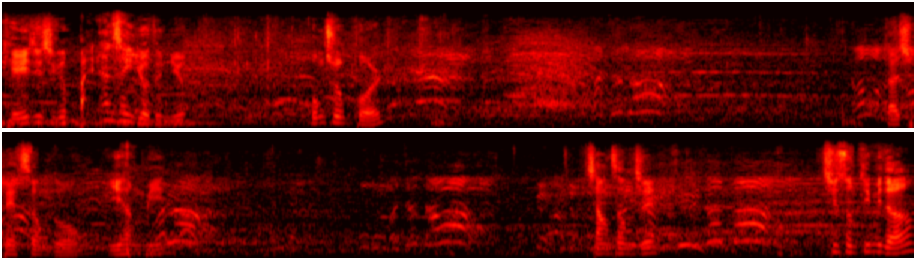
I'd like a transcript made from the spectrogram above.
게이지 지금 빨간색이거든요. 공중볼. 다시 백성동, 이항민, 장성재, 치손 뜁니다.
